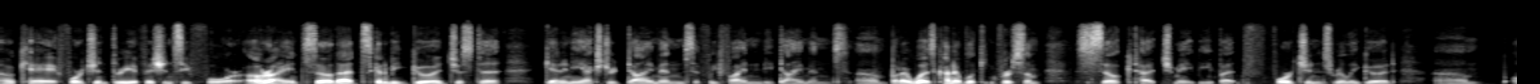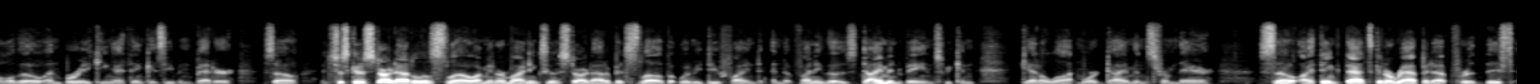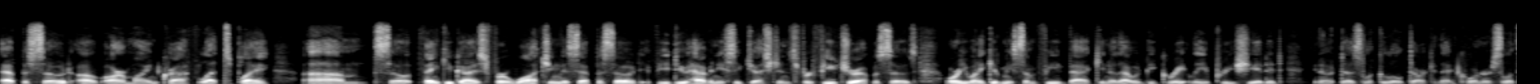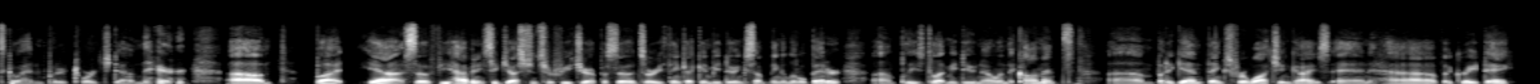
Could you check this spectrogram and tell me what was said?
Okay, fortune 3, efficiency 4. Alright, so that's going to be good just to get any extra diamonds if we find any diamonds. Um, but I was kind of looking for some silk touch maybe, but fortune is really good. Um, although unbreaking I think is even better. So it's just going to start out a little slow. I mean, our mining's going to start out a bit slow, but when we do find end up finding those diamond veins, we can get a lot more diamonds from there. So I think that's going to wrap it up for this episode of our Minecraft Let's Play. Um, so thank you guys for watching this episode. If you do have any suggestions for future episodes or you want to give me some feedback, you know, that would be greatly appreciated. You know, it does look a little dark in that corner, so let's go ahead and put a torch down there. Um, but yeah, so if you have any suggestions for future episodes or you think I can be doing something a little better, um, please let me do know in the comments. Um, but again, thanks for watching, guys, and have a great day.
